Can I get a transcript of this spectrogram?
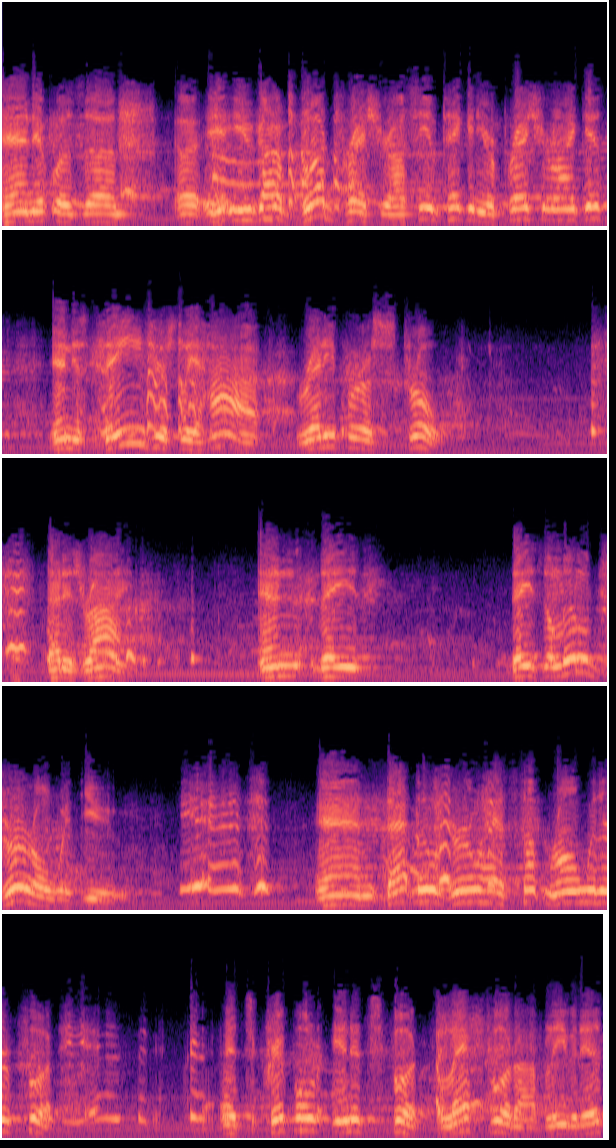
And it was, uh, uh, you got a blood pressure. I see him taking your pressure like this, and it's dangerously high, ready for a stroke. That is right. And there's, there's a little girl with you. Yes. And that little girl has something wrong with her foot. Yes. It's crippled in its foot, left foot, I believe it is.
